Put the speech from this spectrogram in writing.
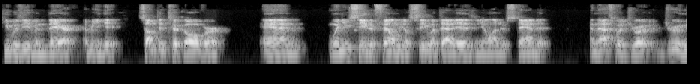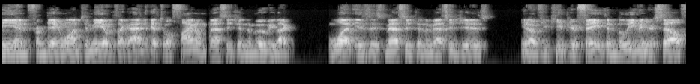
he was even there. I mean, something took over. And when you see the film, you'll see what that is and you'll understand it and that's what drew drew me in from day one. To me, it was like I had to get to a final message in the movie. Like, what is this message? And the message is, you know, if you keep your faith and believe in yourself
